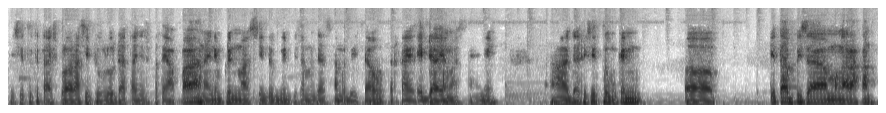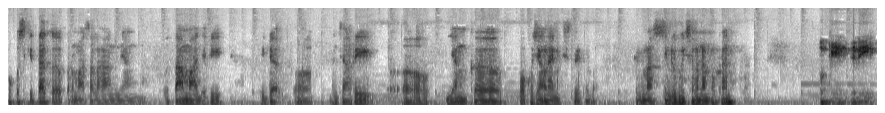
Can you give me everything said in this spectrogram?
di situ kita eksplorasi dulu datanya seperti apa. Nah ini mungkin Mas Indu mungkin bisa menjelaskan lebih jauh terkait EDA ya Mas. Nah, ini uh, dari situ mungkin uh, kita bisa mengarahkan fokus kita ke permasalahan yang utama. Jadi tidak uh, mencari uh, yang ke fokus yang lain itu Pak. Mas Indu bisa menambahkan. Oke, jadi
